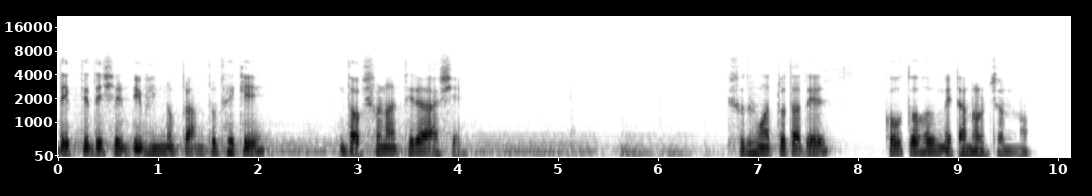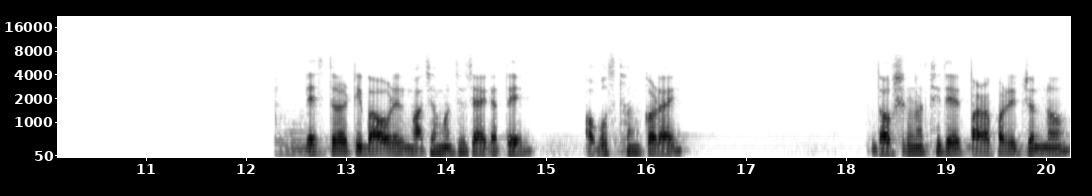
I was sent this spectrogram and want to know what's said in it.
দেখতে দেশের বিভিন্ন প্রান্ত থেকে দর্শনার্থীরা আসে। শুধুমাত্র তাদের কৌতূহল মেটানোর জন্য। রেস্তোরাঁটি বাওরের মাঝামাঝি জায়গাতে অবস্থান করায়। দর্শনার্থীদের পারাপারের জন্য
